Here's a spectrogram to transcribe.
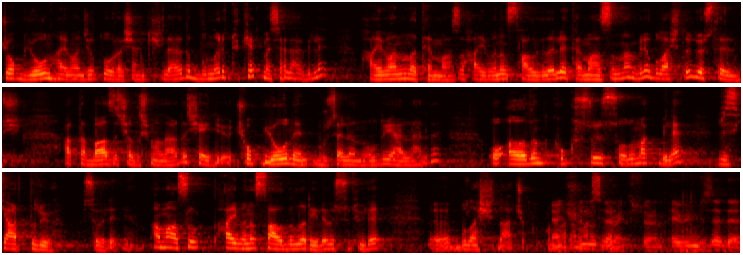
çok yoğun hayvancılıkla uğraşan kişilerde bunları tüketmeseler bile hayvanla teması, hayvanın salgılarıyla temasından bile bulaştığı gösterilmiş. Hatta bazı çalışmalarda şey diyor, çok yoğun hem Brusella'nın olduğu yerlerde o ağılın kokusu solumak bile riski arttırıyor söyleniyor. Ama asıl hayvanın salgılarıyla ve sütüyle e, bulaş daha çok. Yani şunu bahsediyor. demek istiyorum. Evimizde de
